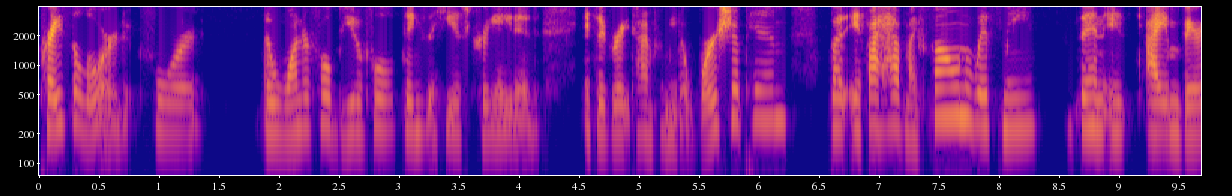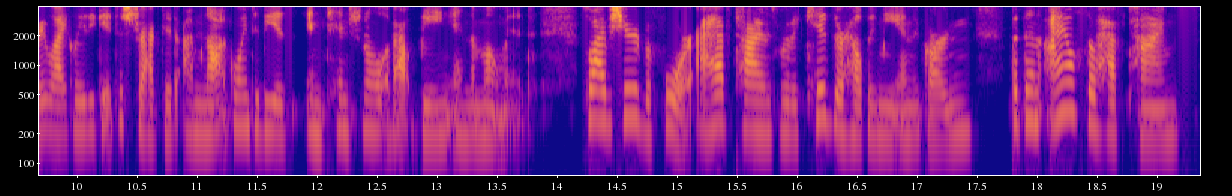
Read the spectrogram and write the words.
praise the Lord for the wonderful, beautiful things that He has created. It's a great time for me to worship Him. But if I have my phone with me, then it, I am very likely to get distracted. I'm not going to be as intentional about being in the moment. So I've shared before, I have times where the kids are helping me in the garden, but then I also have times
